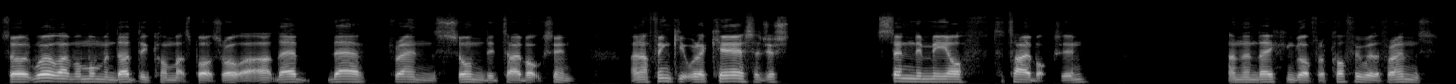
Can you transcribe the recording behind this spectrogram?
So it worked like my mum and dad did combat sports, right? Like that. Their their friend's son did Thai boxing. And I think it was a case of just sending me off to Thai boxing and then they can go for a coffee with their friends.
